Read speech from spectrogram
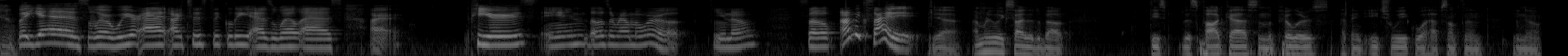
But yes, where we're at artistically as well as our peers and those around the world, you know? So I'm excited. Yeah, I'm really excited about these this podcast and the pillars. I think each week we'll have something, you know,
